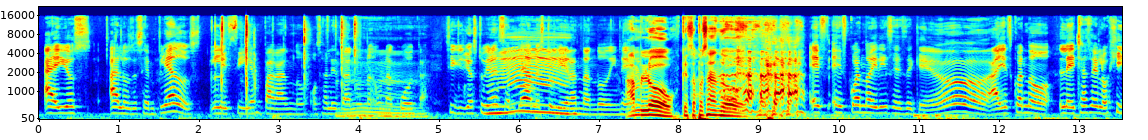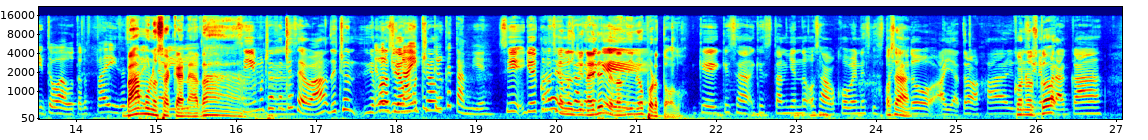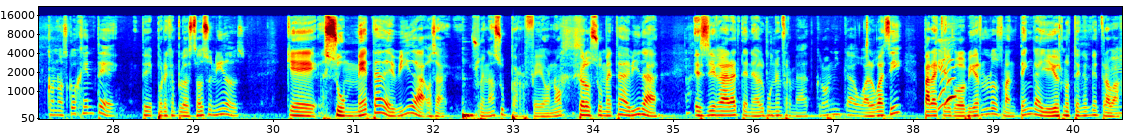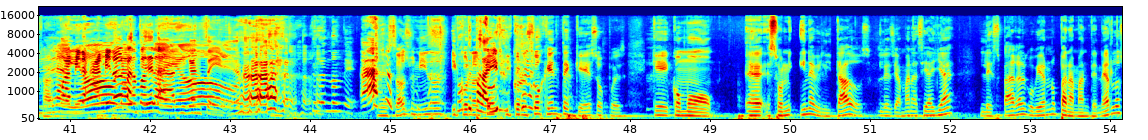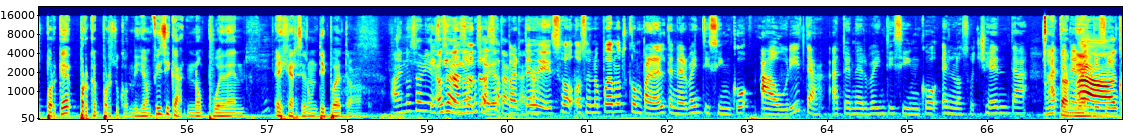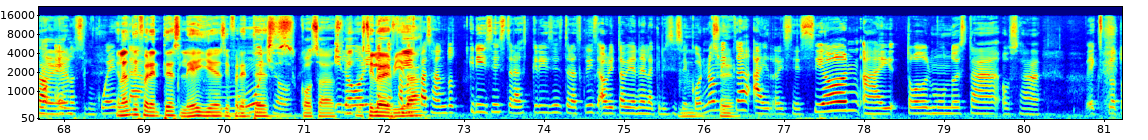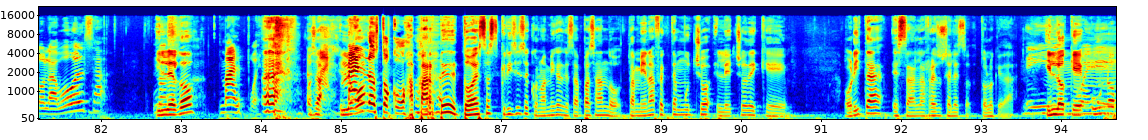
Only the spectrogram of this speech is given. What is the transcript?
a ellos, a los desempleados, les siguen pagando, o sea, les dan una, una Mm. cuota. Si yo estuviera desempleada, me Mm. estuvieran dando dinero. AMLO, ¿qué está pasando? Es, es cuando ahí dices de que, oh, ahí es cuando le echas el ojito a otros países. Vámonos a. Canadá. Sí, mucha gente se va. De hecho, yo he los conocido United mucho... creo que también. Sí, yo he Ah, conocido los mucha United gente que... le dan dinero por todo. Que, que, se, que se están yendo, o sea, jóvenes que O están sea, yendo allá a trabajar y conozco, para acá. Conozco gente de, por ejemplo, de Estados Unidos, que su meta de vida, o sea, suena súper feo, ¿no? Pero su meta de vida es llegar a tener alguna enfermedad crónica o algo así para que el gobierno los mantenga y ellos no tengan que trabajar. Mala a mí no, a mí no me la nada, fíjense. ¿Pero en dónde? Ah, En Estados Unidos y ¿Dónde conozco, para ir? y conozco gente que eso pues que como eh, son inhabilitados, les llaman así allá, les paga el gobierno para mantenerlos. ¿Por qué? Porque por su condición física no pueden ejercer un tipo de trabajo. Ay, no sabía. Es o que sea, no, no nosotros, sabía tan aparte de eso, o sea, no podemos comparar el tener 25 ahorita a tener 25 en los 80, Ah, a también. tener Ah, 25 también. en los 50. Eran diferentes leyes, diferentes Mucho. cosas, Y luego ahorita estilo de que estamos vida. pasando crisis tras crisis tras crisis. Ahorita viene la crisis Mm, económica, hay recesión, hay todo el mundo está, o sea, explotó la bolsa. Y Nos- luego, mal pues. o sea, Mal luego, nos tocó. aparte de todas estas crisis económicas que están pasando, también afecta mucho el hecho de que ahorita están las redes sociales, todo, todo lo que da. Y lo que pues, uno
